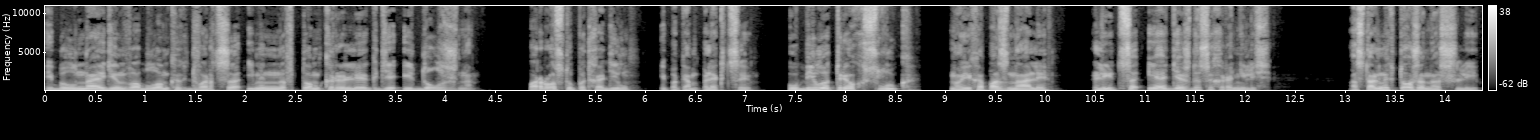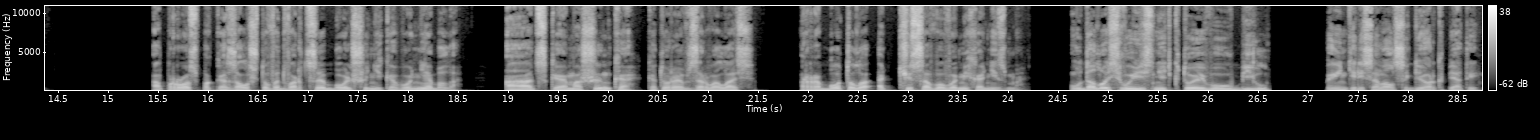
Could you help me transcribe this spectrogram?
и был найден в обломках дворца именно в том крыле, где и должно. По росту подходил и по комплекции. Убило трех слуг, но их опознали. Лица и одежда сохранились. Остальных тоже нашли. Опрос показал, что во дворце больше никого не было. А адская машинка, которая взорвалась, работала от часового механизма. Удалось выяснить, кто его убил? Поинтересовался Георг Пятый.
